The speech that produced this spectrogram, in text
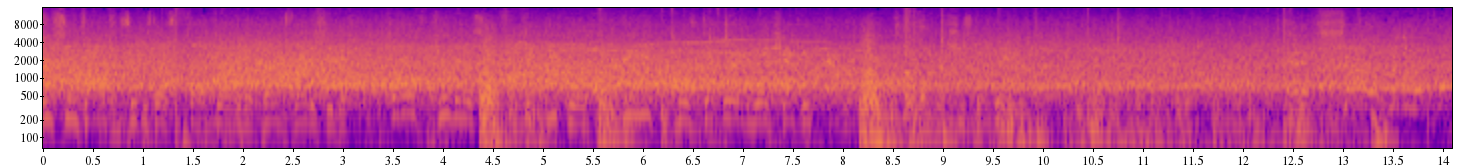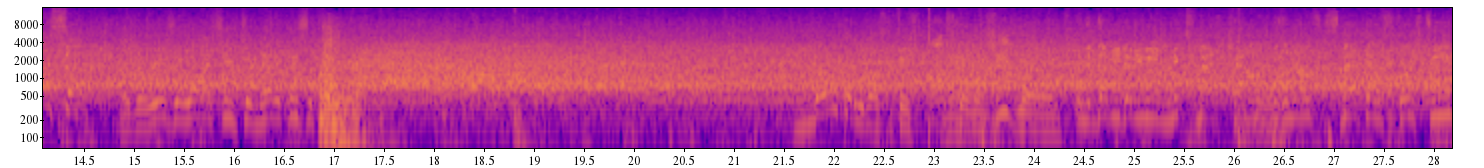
We've seen talented superstars falter under their parents' legacy, but Charlotte's proving herself to be equal of the most decorated world champion ever. It's no wonder she's the queen. And it's Charlotte with a reversal. There's a reason why she's genetically superior. Wants to face Asuka when she's rolling. When the WWE Mixed Match Challenge was announced, SmackDown's first team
